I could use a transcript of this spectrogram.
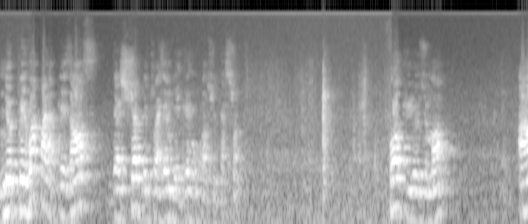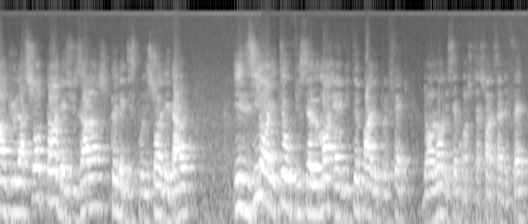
ne prévoit pas la présence des chefs de troisième degré aux consultations. Fort curieusement, en violation tant des usages que des dispositions légales, ils y ont été officiellement invités par le préfet. Dans lors de ces consultations à sa défaite,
